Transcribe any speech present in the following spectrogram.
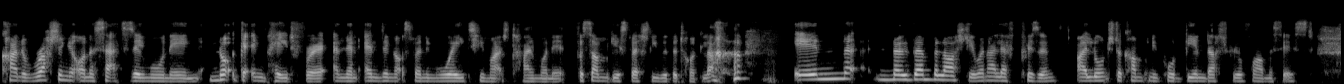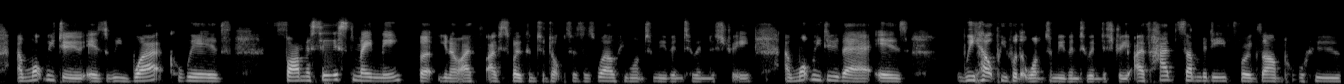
kind of rushing it on a Saturday morning, not getting paid for it, and then ending up spending way too much time on it for somebody, especially with a toddler. In November last year, when I left Prism, I launched a company called The Industrial Pharmacist. And what we do is we work with pharmacists mainly, but you know, I've I've spoken to doctors as well who want to move into industry. And what we do there is we help people that want to move into industry. I've had somebody, for example, who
